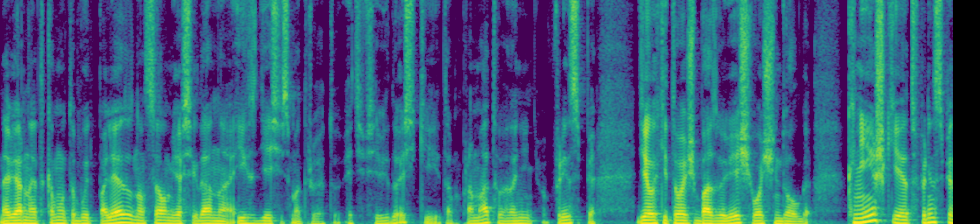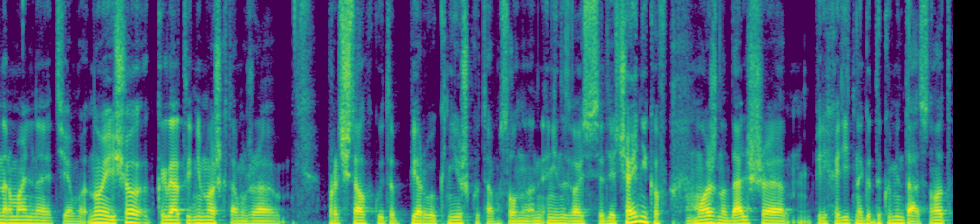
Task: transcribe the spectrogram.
Наверное, это кому-то будет полезно, но в целом я всегда на X10 смотрю эту, эти все видосики и там проматываю. Они, в принципе, делают какие-то очень базовые вещи очень долго. Книжки — это, в принципе, нормальная тема. Ну и еще, когда ты немножко там уже прочитал какую-то первую книжку, там, условно, они называются все для чайников, можно дальше переходить на документацию. Но вот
